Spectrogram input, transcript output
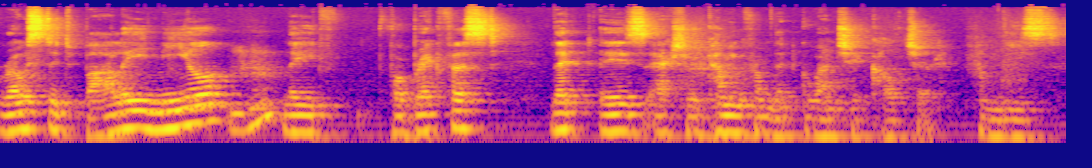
roasted barley meal Mm-hmm. they eat for breakfast that is actually coming from that Guanche culture, from these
